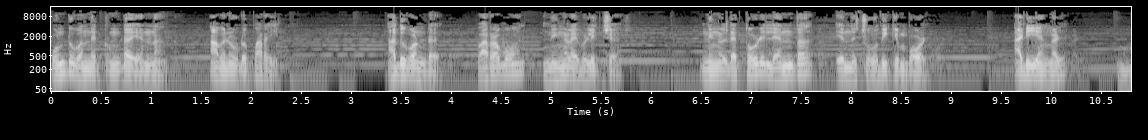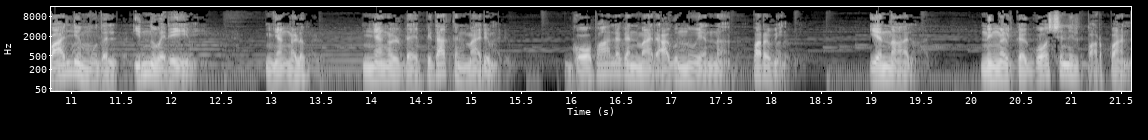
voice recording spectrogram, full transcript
കൊണ്ടുവന്നിട്ടുണ്ട് എന്ന് അവനോട് പറയും. അതുകൊണ്ട് പറവോൻ നിങ്ങളെ വിളിച്ച് നിങ്ങളുടെ തൊഴിൽ എന്ത്? എന്ന് ചോദിക്കുമ്പോൾ അടിയങ്ങൾ ബാല്യം മുതൽ ഇന്നുവരെയും ഞങ്ങളും ഞങ്ങളുടെ പിതാക്കന്മാരും ഗോപാലകന്മാരാകുന്നു എന്ന് പറവിൻ. എന്നാൽ നിങ്ങൾക്ക് ഗോശനിൽ പാർപ്പാൻ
